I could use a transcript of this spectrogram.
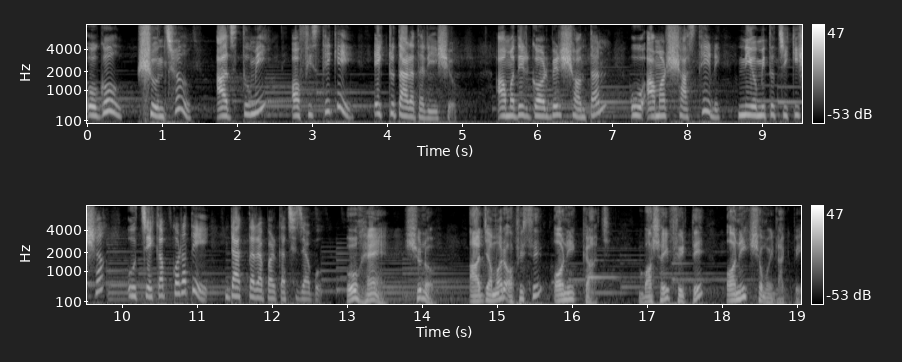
ওগো, শুনছ? আজ তুমি অফিস থেকে একটু তাড়াতাড়ি এসো। আমাদের গর্বের সন্তান ও আমার স্বাস্থ্যের নিয়মিত চিকিৎসা ও চেক আপ করাতে ডাক্তার আপার কাছে যাব। ও হ্যাঁ শুনো, আজ আমার অফিসে অনেক কাজ। বাসায় ফিরতে অনেক সময় লাগবে।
